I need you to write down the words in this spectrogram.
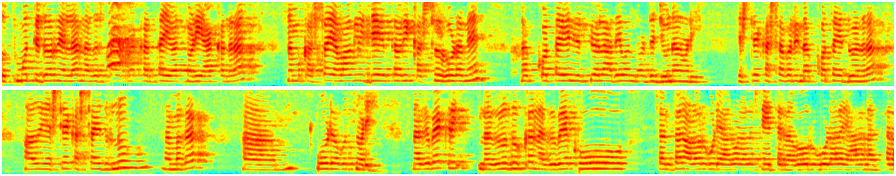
ಸುತ್ತಮುತ್ತಿದ್ದವ್ರನ್ನ ಎಲ್ಲರೂ ನಗಿಸ್ತಾ ಇರ್ಬೇಕಂತ ಇವತ್ತು ನೋಡಿ. ಯಾಕಂದ್ರೆ ನಮ್ಮ ಕಷ್ಟ ಯಾವಾಗಲೂ ಇದ್ದೇ ಇರ್ತಾವ್ರಿ, ಕಷ್ಟದ ಕೂಡನೇ ನಕ್ಕೋತಾ ಏನು ಇರ್ತೀವಲ್ಲ, ಅದೇ ಒಂದು ದೊಡ್ಡ ಜೀವನ ನೋಡಿ. ಎಷ್ಟೇ ಕಷ್ಟ ಬರಲಿ ನಕ್ಕೋತಾ ಇದ್ವಿ ಅಂದ್ರೆ ಅದು ಎಷ್ಟೇ ಕಷ್ಟ ಇದ್ರೂ ನಮಗೆ ಓಡಿ ಹೋಗುತ್ತೆ ನೋಡಿ. ನಗಬೇಕ್ರಿ, ನಗೋದಕ್ಕೆ ನಗಬೇಕು. ಚಂತನ ಅಳೋರು ಕೂಡ ಯಾರು ಅಳಲ್ಲ ಸ್ನೇಹಿತರು, ನಗೋರು ಕೂಡ ಯಾರು ನಗ್ತಾರ?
